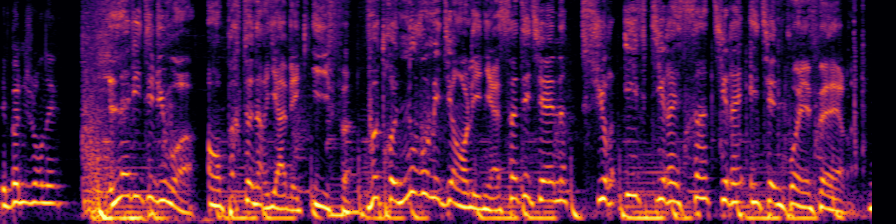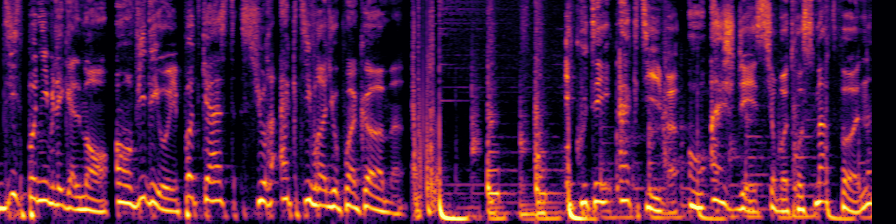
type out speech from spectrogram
et bonne journée. L'invité du mois, en partenariat avec IF, votre nouveau média en ligne à Saint-Etienne, sur if-saint-etienne.fr. Disponible également en vidéo et podcast sur activeradio.com. Écoutez Active en HD sur votre smartphone,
